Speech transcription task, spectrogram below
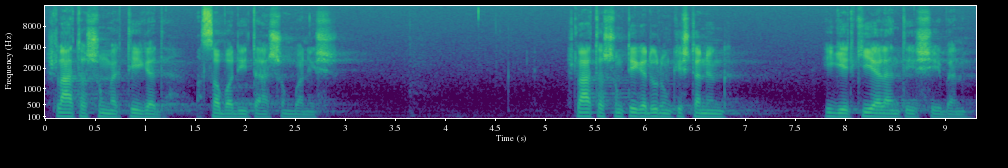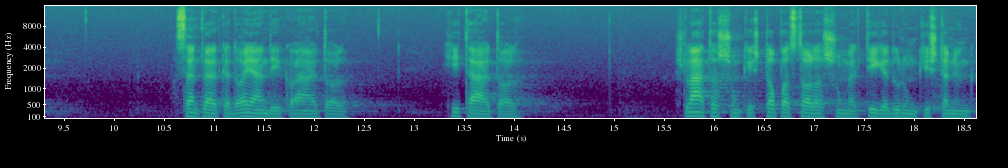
és láthassunk meg téged a szabadításunkban is. És láthassunk téged, Urunk Istenünk, igét kijelentésében, a szent lelked ajándéka által, hit által, és láthassunk és tapasztalhassunk meg téged, Urunk Istenünk,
